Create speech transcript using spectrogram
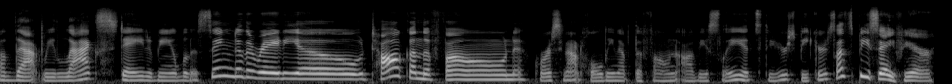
of that relaxed state of being able to sing to the radio, talk on the phone. Of course, not holding up the phone, obviously, it's through your speakers. Let's be safe here.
